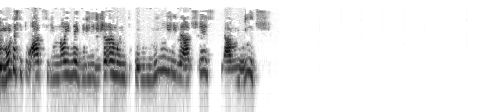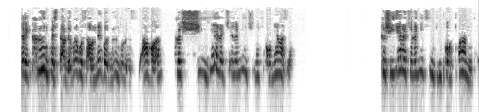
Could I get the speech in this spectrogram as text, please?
În multe situații noi neglijăm întâlnirile acestea mici trecând peste adevărul sau nebăgându-l în seamă că și ele cele mici ne formează. Că și ele cele mici sunt importante.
